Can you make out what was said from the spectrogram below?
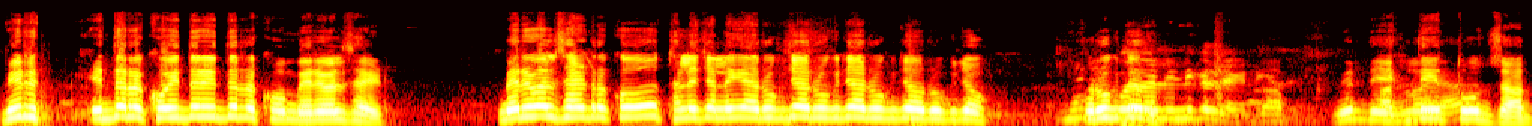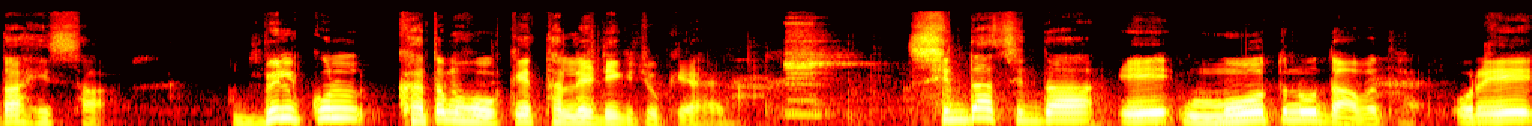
ਵੀਰ ਇੱਧਰ ਰੱਖੋ ਇੱਧਰ ਇੱਧਰ ਰੱਖੋ ਮੇਰੇ ਵਾਲੀ ਸਾਈਡ ਮੇਰੇ ਵਾਲੀ ਸਾਈਡ ਰੱਖੋ ਥੱਲੇ ਚਲੇ ਗਿਆ। ਰੁਕ ਜਾ ਰੁਕ ਜਾ ਰੁਕ ਜਾ ਰੁਕ ਜਾ। ਰੁਕ ਜਾ। ਵੀਰ ਦੇਖ ਲਓ ਤੋਂ ਜ਼ਿਆਦਾ ਹਿੱਸਾ ਬਿਲਕੁਲ ਖਤਮ ਹੋ ਕੇ ਥੱਲੇ ਡਿੱਗ ਚੁੱਕਿਆ ਹੈ। ਸਿੱਧਾ ਸਿੱਧਾ ਇਹ ਮੌਤ ਨੂੰ ਦਾਵਤ ਹੈ ਔਰ ਇਹ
